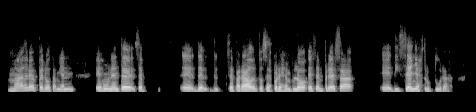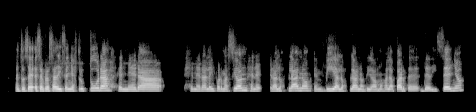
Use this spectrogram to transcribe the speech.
madre, pero también es un ente eh, separado. Entonces, por ejemplo, esa empresa eh, diseña estructuras. Entonces, esa empresa diseña estructuras, genera, genera la información, genera los planos, envía los planos, digamos, a la parte de, diseño.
